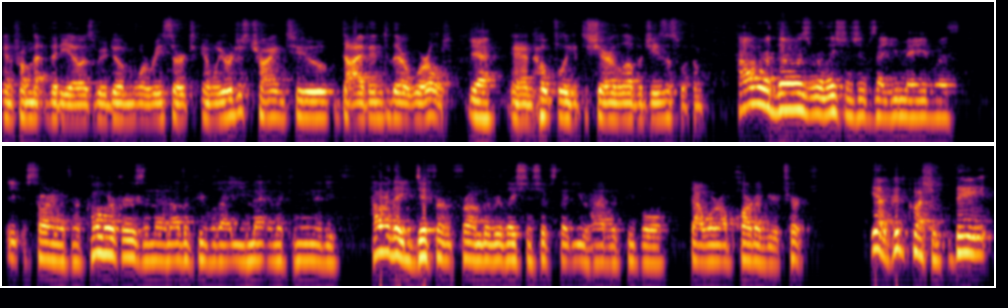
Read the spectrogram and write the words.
and from that video as we were doing more research, and we were just trying to dive into their world Yeah. and hopefully get to share the love of Jesus with them. How were those relationships that you made with, starting with her coworkers and then other people that you met in the community? How are they different from the relationships that you had with people that were a part of your church? Yeah, good question. They,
